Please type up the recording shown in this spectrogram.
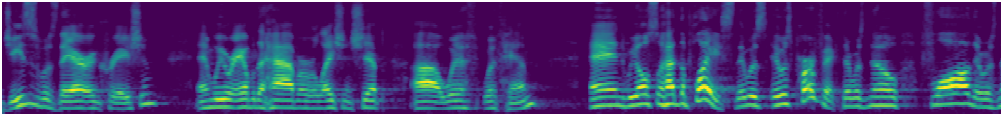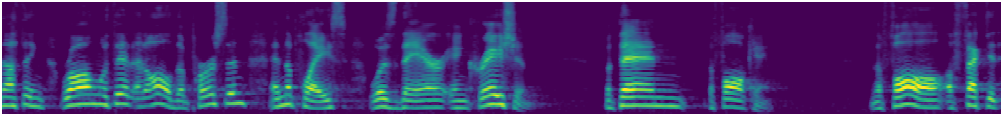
Jesus was there in creation, and we were able to have a relationship uh, with, with him. And we also had the place. It was, it was perfect. There was no flaw. There was nothing wrong with it at all. The person and the place was there in creation. But then the fall came. And the fall affected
